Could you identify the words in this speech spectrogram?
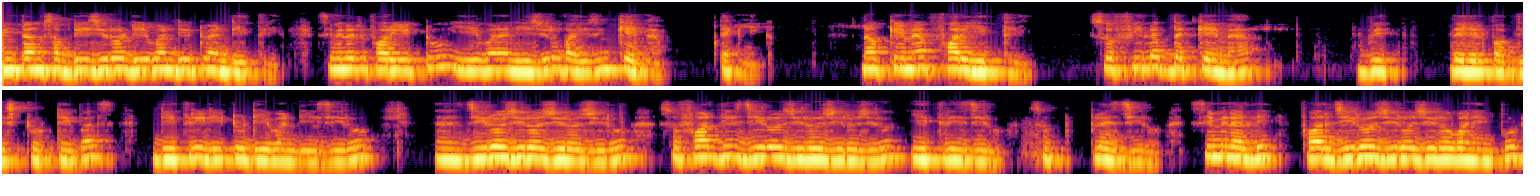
in terms of d0 d1 d2 and d3 similarly for e2 e1 and e0 by using K-map technique. Now K-map for e3 so fill up the K-map with the help of these truth tables d3 d2 d1 d0 uh, 0 0 0 0 so for this 0 0 0 0 e3 0 so plus 0 similarly for 0 0 0 1 input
